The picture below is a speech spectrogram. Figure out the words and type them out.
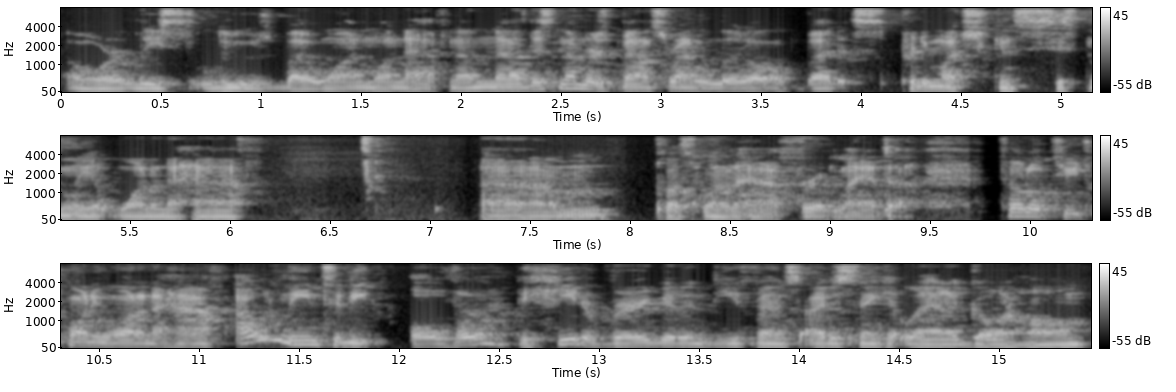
or at least lose by one, one and a half. Now, now this number has bounced around a little, but it's pretty much consistently at one and a half. Um, plus one and a half for Atlanta. Total 221 and a half. I would lean to the over. The Heat are very good in defense. I just think Atlanta going home.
